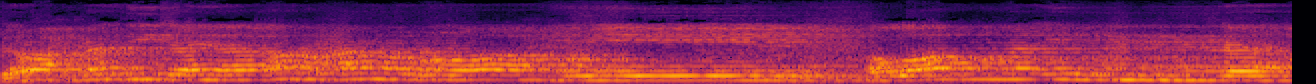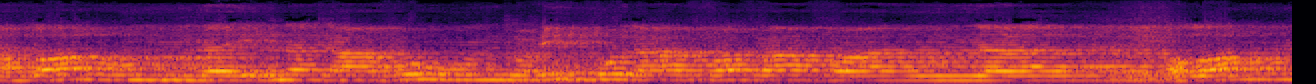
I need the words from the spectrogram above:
برحمتك يا أرحم الراحمين. اللهم إنا اللهم إنك عفو تحب العفو فاعف عنا. اللهم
